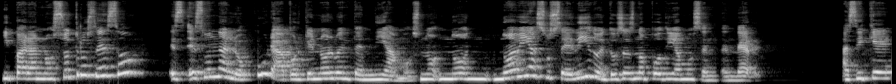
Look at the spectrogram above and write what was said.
Y para nosotros eso es, una locura porque no lo entendíamos, no, no, no había sucedido, entonces no podíamos entenderlo. Así que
